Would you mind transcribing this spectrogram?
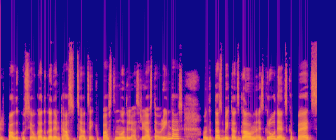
ir palikusi jau gadu gadiem tā asociācija, ka pasta nodaļās ir jāstāv rindās, un tas bija tāds galvenais grūdienis, kāpēc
